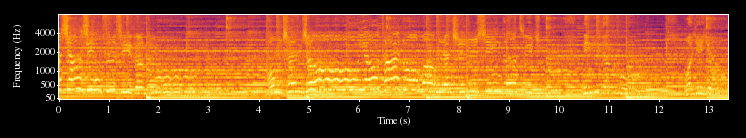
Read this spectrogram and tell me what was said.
要相信自己的路，红尘中有太多茫然痴心的追逐，你的苦我也有。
